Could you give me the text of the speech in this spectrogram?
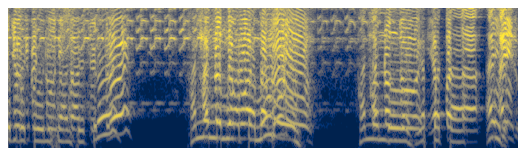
ಜೋಗಿಬಿಟ್ಟು ನಿಶಾಂತ್ ಹನ್ನೊಂದು ಮೂವತ್ತ ಮೂರು. ಹನ್ನೊಂದು ಎಪ್ಪತ್ತ ಐದು.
